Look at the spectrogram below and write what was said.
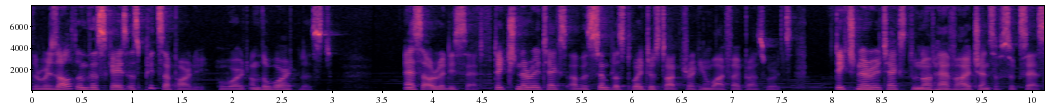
The result in this case is pizza party, a word on the word list. As I already said, dictionary attacks are the simplest way to start cracking Wi-Fi passwords. Dictionary attacks do not have a high chance of success,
